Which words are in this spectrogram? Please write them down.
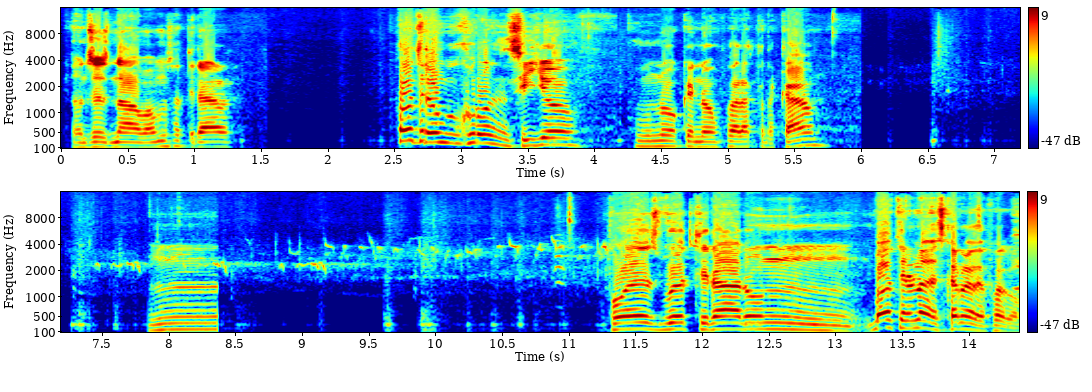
Entonces, no, vamos a tirar. Vamos a tirar un conjuro sencillo. Uno que no fuera tan acá. Mm. Pues voy a tirar un. Voy a tirar una descarga de fuego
